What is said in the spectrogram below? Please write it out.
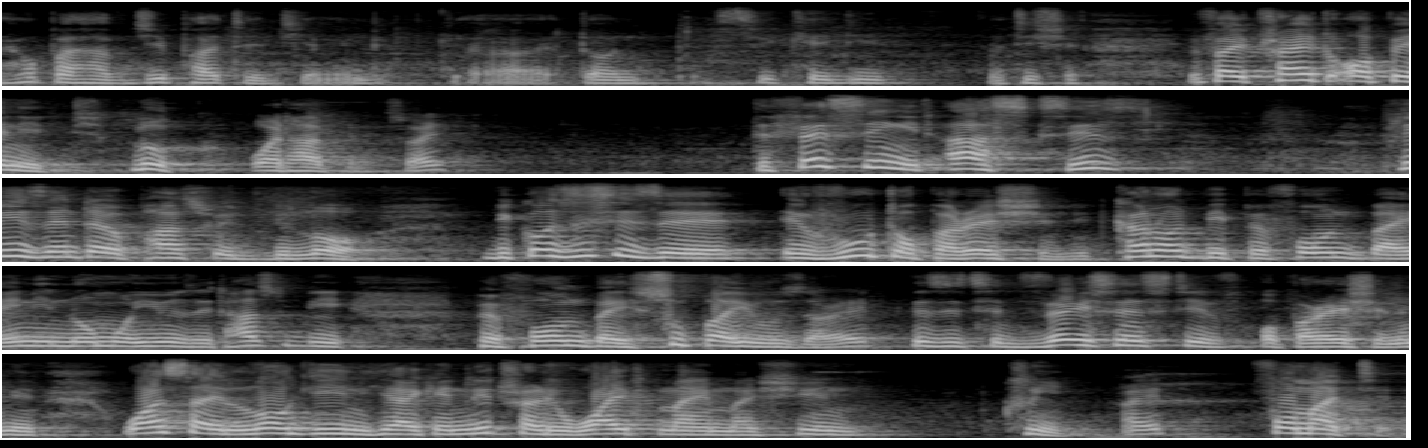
I hope I have gparted here, maybe I uh, don't, KDE partition. If I try to open it, look what happens, right? The first thing it asks is, please enter your password below. Because this is a, a root operation, it cannot be performed by any normal user. It has to be performed by super user, right? Because it's a very sensitive operation. I mean, once I log in here, I can literally wipe my machine clean, right? Format it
